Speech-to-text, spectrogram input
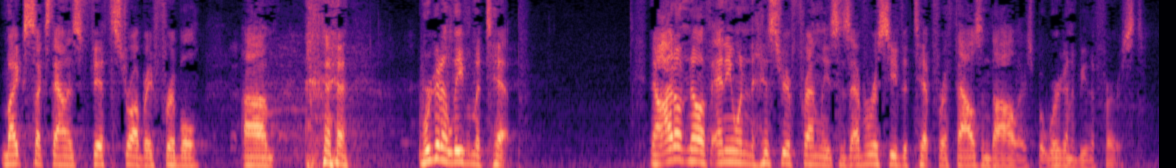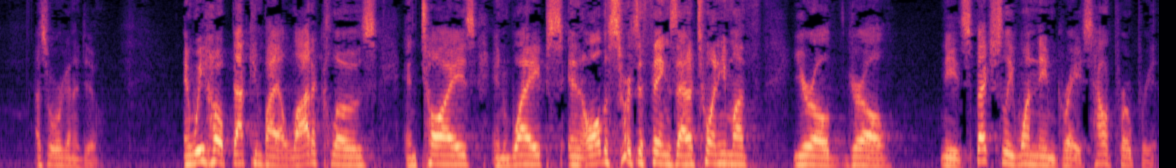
Mike sucks down his fifth strawberry fribble, um, we're going to leave them a tip. Now, I don't know if anyone in the history of Friendly's has ever received a tip for $1,000, but we're going to be the first. That's what we're going to do. And we hope that can buy a lot of clothes and toys and wipes and all the sorts of things that a 20 month year old girl needs, especially one named Grace. How appropriate.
